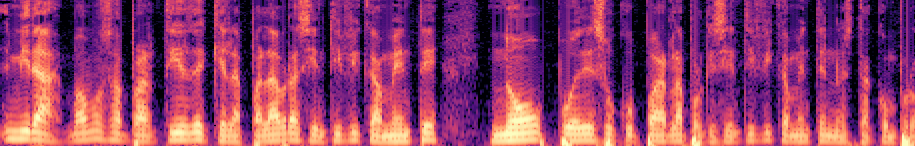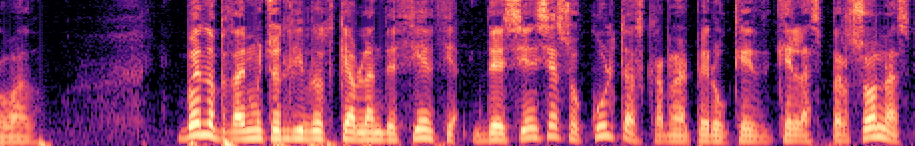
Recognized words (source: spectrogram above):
Mira, vamos a partir de que la palabra científicamente no puedes ocuparla porque científicamente no está comprobado. Bueno, pues hay muchos libros que hablan de ciencia, de ciencias ocultas, carnal, pero que, que las personas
